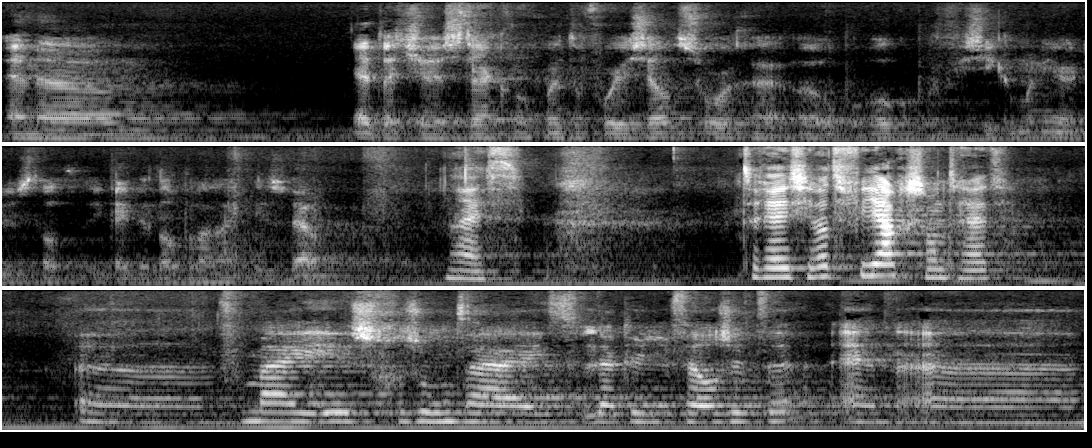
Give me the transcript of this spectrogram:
En ehm, ja, dat je sterk genoeg bent om voor jezelf te zorgen, op, ook op een fysieke manier. Dus dat, ik denk dat dat belangrijk is. Ja. Nice. Therese, wat is voor jou gezondheid? Ehm, voor mij is gezondheid lekker in je vel zitten en ehm,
